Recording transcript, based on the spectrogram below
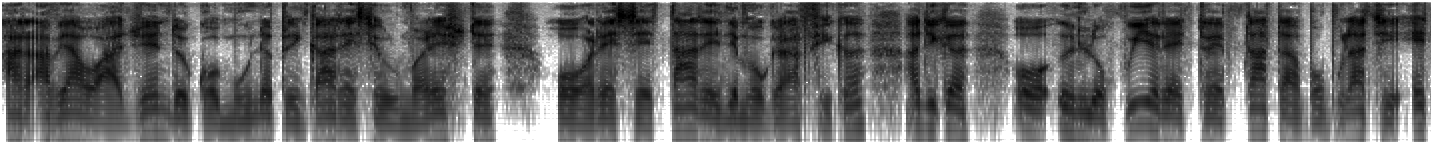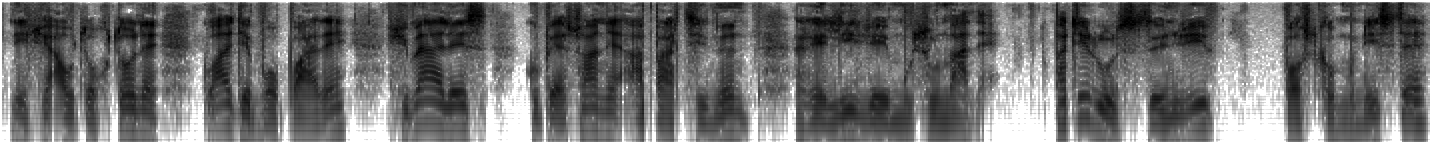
ar avea o agendă comună prin care se urmărește o resetare demografică, adică o înlocuire treptată a populației etnice autohtone cu alte popoare și mai ales cu persoane aparținând religiei musulmane. Partidul stângii postcomuniste,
